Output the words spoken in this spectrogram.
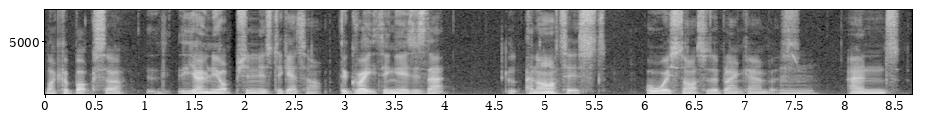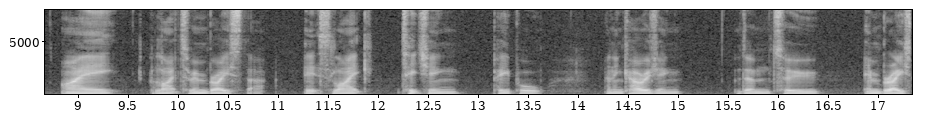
like a boxer. The only option is to get up. The great thing is is that an artist always starts with a blank canvas. Mm. and i like to embrace that. It's like teaching people and encouraging them to embrace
